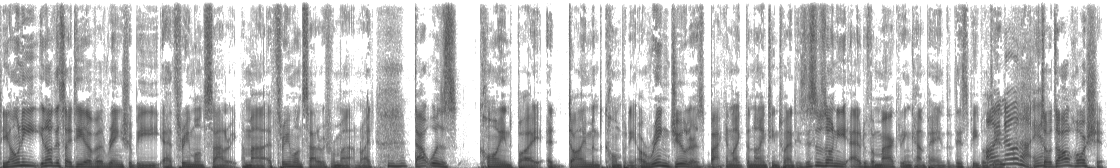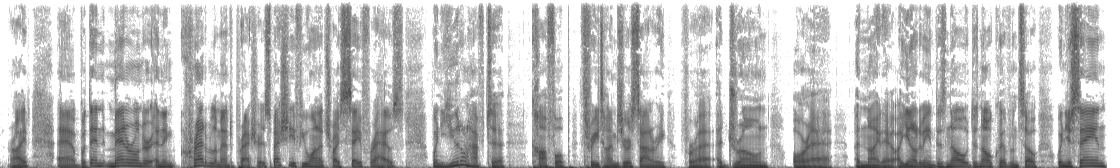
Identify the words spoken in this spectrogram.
The only, you know, this idea of a ring should be a three month salary, a, ma- a three month salary for a man, right? Mm-hmm. That was coined by a diamond company or ring jewelers back in like the 1920s. This was only out of a marketing campaign that these people did. I know that, yeah. So it's all horseshit, right? Uh, but then men are under an incredible amount of pressure, especially if you want to try save for a house, when you don't have to cough up three times your salary for a, a drone or a a night out. You know what I mean? There's no there's no equivalent. So when you're saying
